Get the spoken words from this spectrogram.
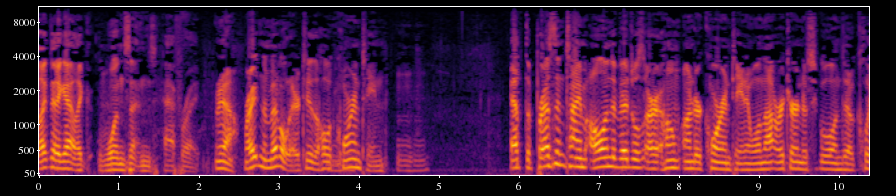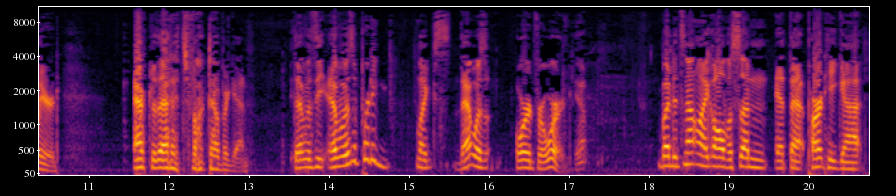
I like that I got like one sentence half right. Yeah, right in the middle there too. The whole mm-hmm. quarantine. Mm-hmm. At the present time, all individuals are at home under quarantine and will not return to school until cleared. After that, it's fucked up again. That was the. It was a pretty like that was word for word. Yep. But it's not like all of a sudden at that part he got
